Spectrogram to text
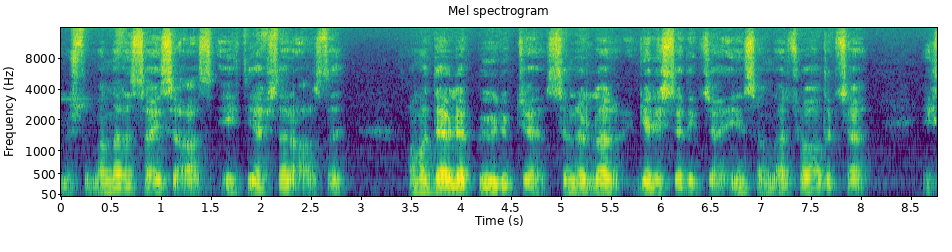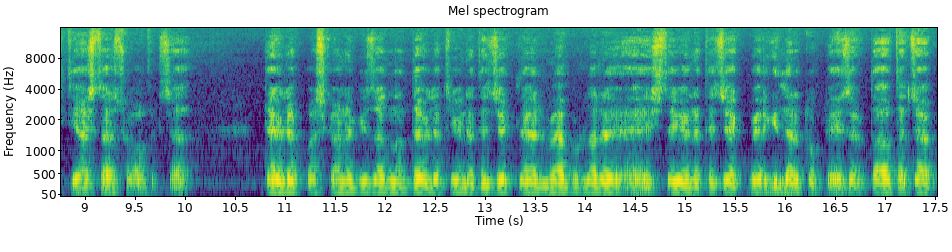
Müslümanların sayısı az, ihtiyaçlar azdı. Ama devlet büyüdükçe, sınırlar geliştirdikçe, insanlar çoğaldıkça, ihtiyaçlar çoğaldıkça devlet başkanı bizatinden devleti yönetecekler, memurları e, işte yönetecek, vergileri toplayacak, dağıtacak,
